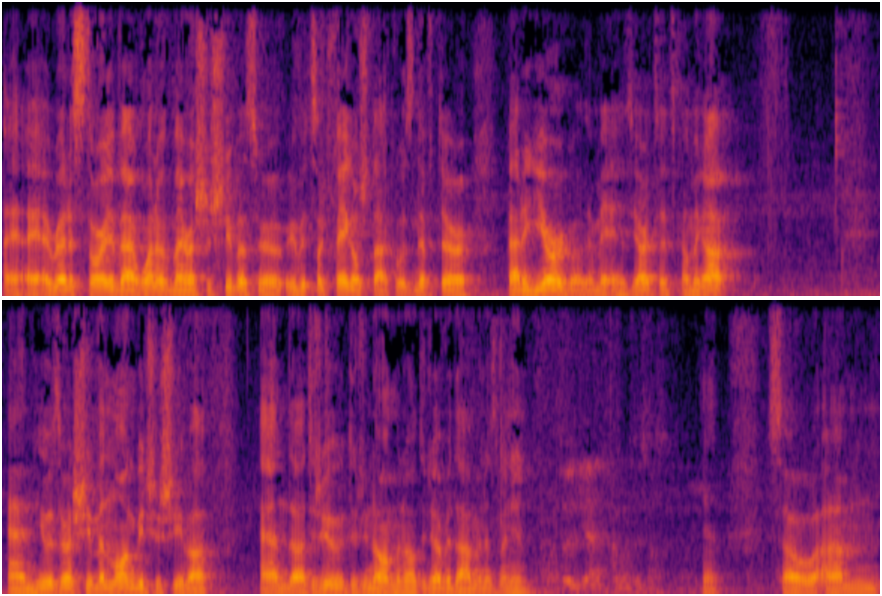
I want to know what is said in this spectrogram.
I, I, read a story about one of my Rosh Hashivas, Yitzchak Feigelstock, who was nifter about a year ago. His yahrzeit coming up. And he was a Rosh in Long Beach Yeshiva. And uh, did you did you know him at all? Did you ever dive in his minion? Yeah. So, um,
